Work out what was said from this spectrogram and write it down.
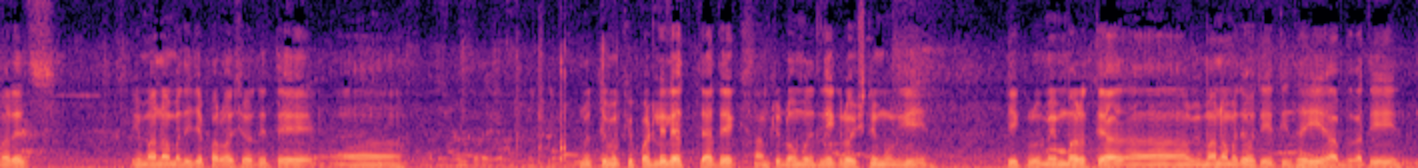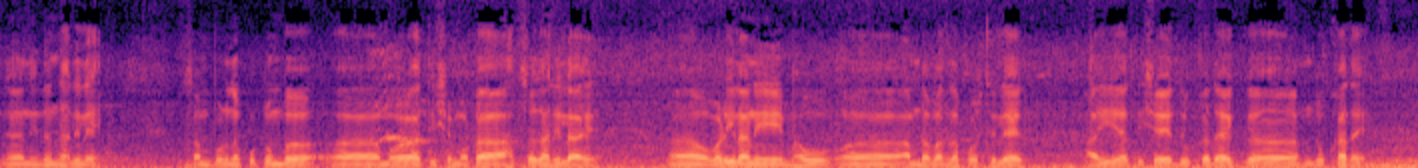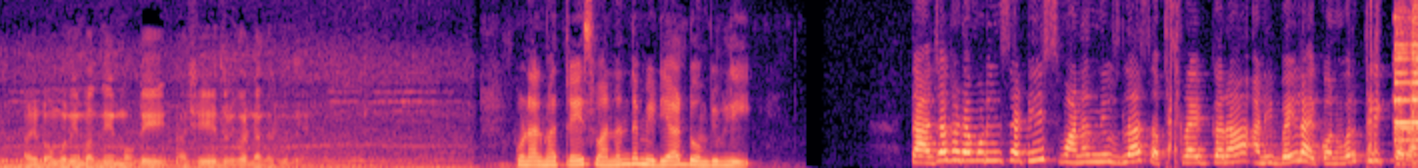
बरेच विमानामध्ये जे प्रवासी होते ते मृत्युमुखी पडलेले आहेत. त्यात एक आमची डोंबरीतली एक रोशनी मुलगी ही क्रू मेंबर त्या विमानामध्ये होती. तिचंही अपघाती निधन झालेलं आहे. संपूर्ण कुटुंब मुळे अतिशय मोठा हादसा झालेला आहे. वडील आणि भाऊ अहमदाबादला पोचलेले आहेत. आई अतिशय दुःखदायक दुःखात आहे. आणि डोंबिवलीमधली मोठी अशी दुर्घटना घडलेली आहे. कुणाल म्हात्रे स्वानंद मीडिया डोंबिवली. ताज्या घडामोडींसाठी स्वानंद न्यूजला सबस्क्राईब करा आणि बेल आयकॉनवर क्लिक करा.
